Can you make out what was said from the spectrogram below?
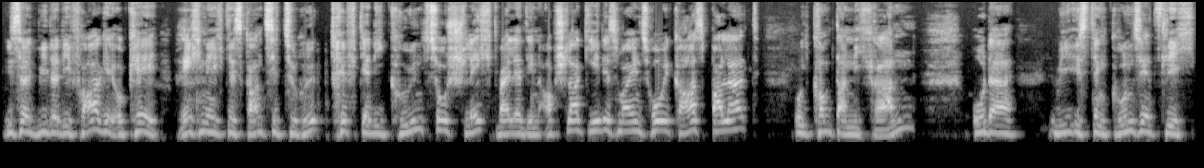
ist halt wieder die Frage, okay, rechne ich das Ganze zurück, trifft er die Grün so schlecht, weil er den Abschlag jedes Mal ins hohe Gas ballert und kommt dann nicht ran? Oder wie ist denn grundsätzlich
